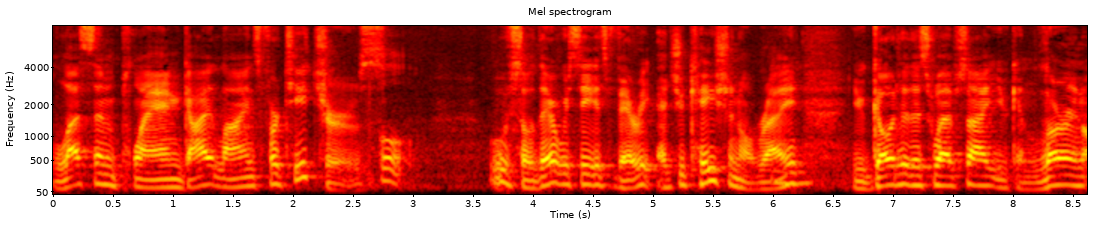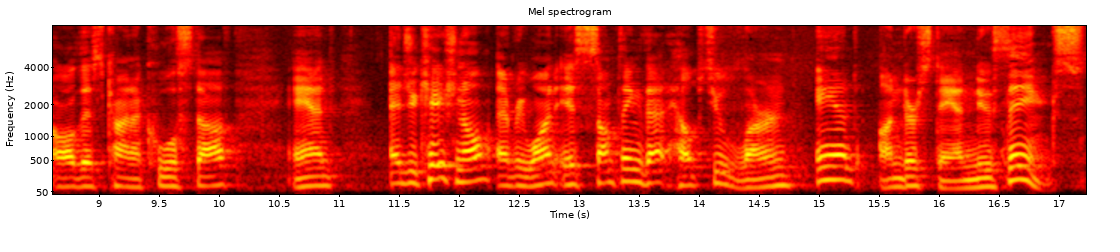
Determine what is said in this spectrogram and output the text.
lesson plan guidelines for teachers. Oh. Ooh, so there we see it's very educational, right? You go to this website, you can learn all this kind of cool stuff. And educational, everyone, is something that helps you learn and understand new things.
